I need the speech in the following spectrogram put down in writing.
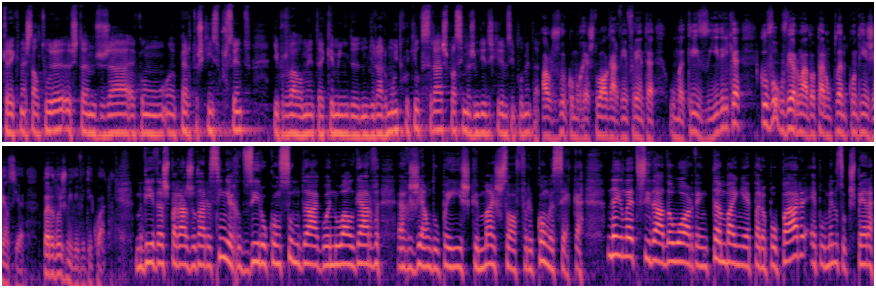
Creio que nesta altura estamos já com perto dos 15% e provavelmente a caminho de melhorar muito com aquilo que será as próximas medidas que iremos implementar. Aljur, como o resto do Algarve, enfrenta uma crise hídrica que levou o Governo a adotar um plano de contingência para 2024. Medidas para ajudar assim a reduzir o consumo de água no Algarve, a região do país que mais sofre com a seca. Na eletricidade, a ordem também é para poupar, é pelo menos o que espera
